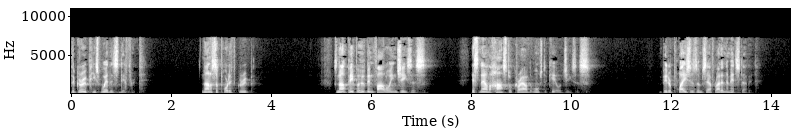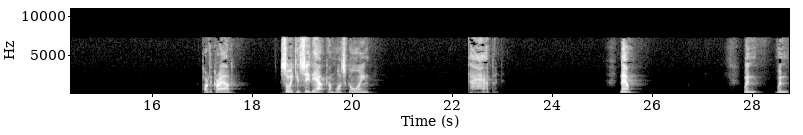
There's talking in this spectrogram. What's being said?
The group he's with is different. Not a supportive group, it's not people who've been following Jesus. It's now the hostile crowd that wants to kill Jesus. Peter places himself right in the midst of it. Part of the crowd, so he can see the outcome, what's going to happen. Now, when, when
